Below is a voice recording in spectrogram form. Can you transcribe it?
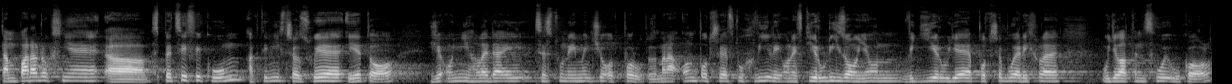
Tam paradoxně specifikum aktivních střelců je, je to, že oni hledají cestu nejmenšího odporu. To znamená, on potřebuje v tu chvíli, on je v té rudé zóně, on vidí rudě, potřebuje rychle udělat ten svůj úkol,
